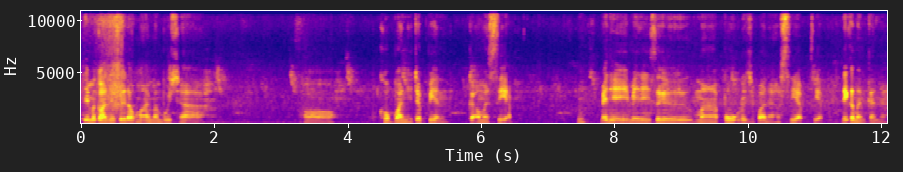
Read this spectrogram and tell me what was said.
ที่เมื่อก่อนจะซื้อดอกไม้มาบูชา พอครบวันที่จะเปลี่ยนก็เอามาเสียบไม่ได้ไม่ได้ซื้อมาปลูกโดยเฉพาะนะเอาเสียบเสียบนี่ก็เหมือนกันนะ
